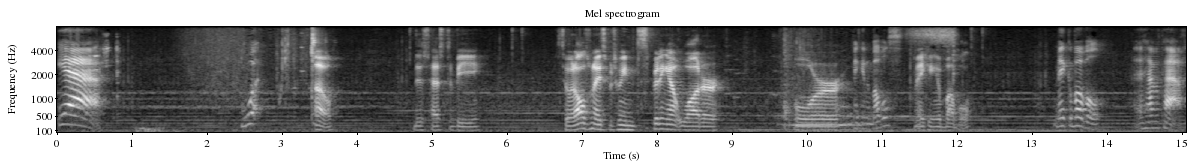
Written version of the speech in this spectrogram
Yeah. What? Oh. This has to be... So it alternates between spitting out water or Making bubbles? making a bubble. Make a bubble and have a path.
